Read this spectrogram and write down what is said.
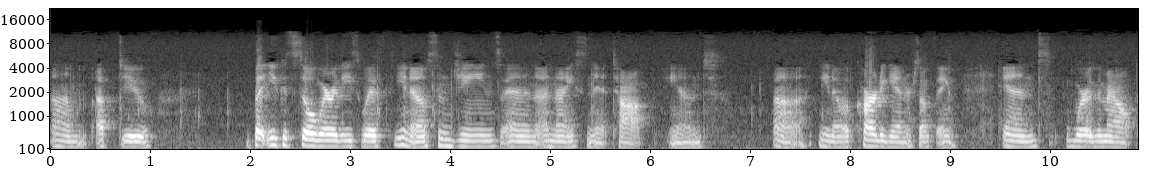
um, updo. But you could still wear these with, you know, some jeans and a nice knit top and uh, you know, a cardigan or something and wear them out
